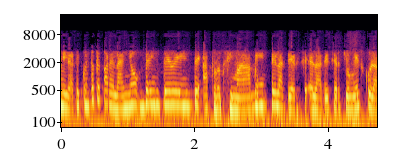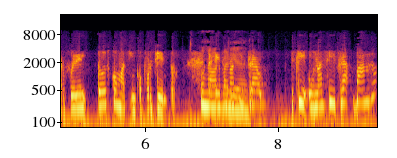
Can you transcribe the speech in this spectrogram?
mira, te cuento que para el año 2020 aproximadamente la, la deserción escolar fue del 2,5%. Una, una cifra, sí, una cifra baja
